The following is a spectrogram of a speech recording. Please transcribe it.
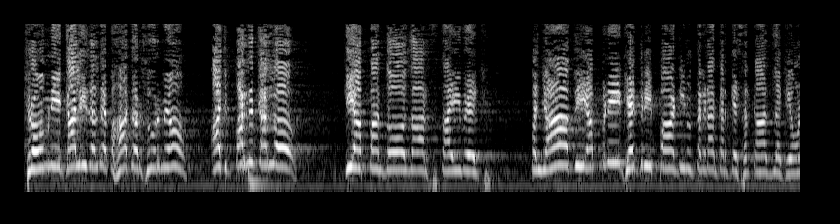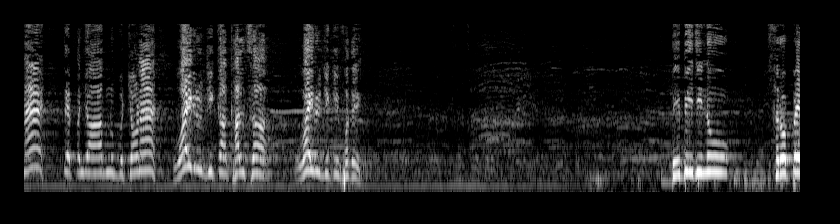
ਸ਼੍ਰੋਮਣੀ ਅਕਾਲੀ ਦਲ ਦੇ ਬਹਾਦਰ ਸੂਰਮਿਓ, ਅੱਜ ਪਰਨ ਕਰ ਲੋ ਕਿ ਆਪਾਂ 2027 ਵਿੱਚ ਪੰਜਾਬ ਦੀ ਆਪਣੀ ਖੇਤਰੀ ਪਾਰਟੀ ਨੂੰ ਤਗੜਾ ਕਰਕੇ ਸਰਕਾਰ ਲੈ ਕੇ ਆਉਣਾ ਤੇ ਪੰਜਾਬ ਨੂੰ ਬਚਾਉਣਾ ਵਾਹਿਗੁਰੂ ਜੀ ਕਾ ਖਾਲਸਾ, ਵਾਹਿਗੁਰੂ ਜੀ ਕੀ ਫਤਿਹ। ਬੀਬੀ ਜੀ ਨੂੰ ਸਰੋਪੇ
